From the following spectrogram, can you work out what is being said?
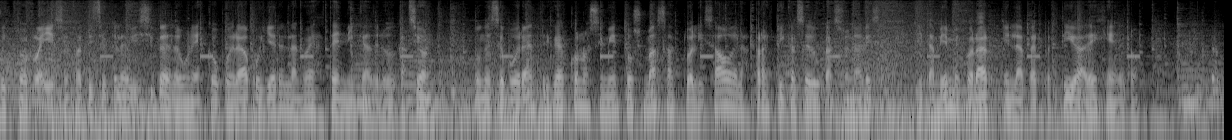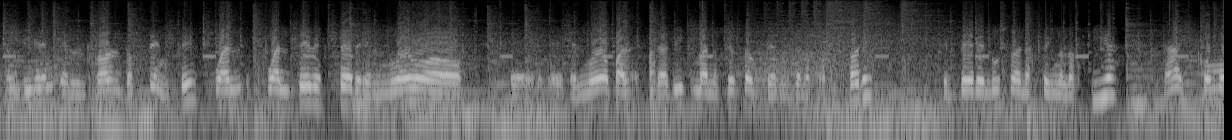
Víctor Reyes enfatiza que la visita de la UNESCO podrá apoyar en las nuevas técnicas de la educación, donde se podrá entregar conocimientos más actualizados de las prácticas educacionales y también mejorar en la perspectiva de género. También el rol docente, cuál, cuál debe ser el nuevo, eh, el nuevo paradigma ¿no cierto? de los profesores ver el uso de las tecnologías, cómo,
